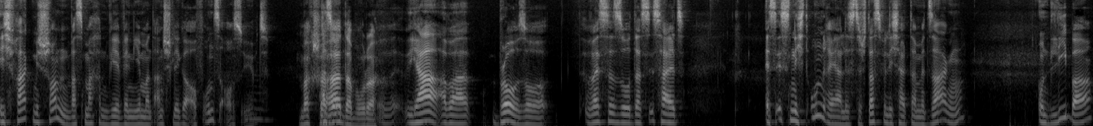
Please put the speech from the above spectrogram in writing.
ich frage mich schon, was machen wir, wenn jemand Anschläge auf uns ausübt? Mach Also- Shahada, Bruder. Ja, aber Bro, so, weißt du, so, das ist halt, es ist nicht unrealistisch, das will ich halt damit sagen. Und lieber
